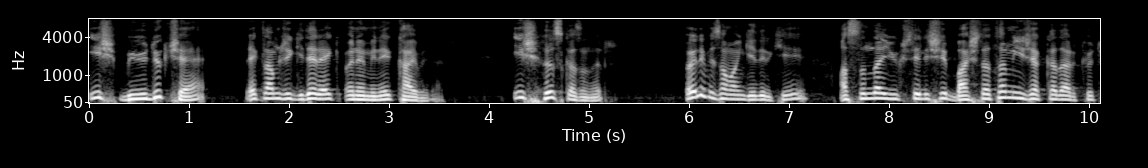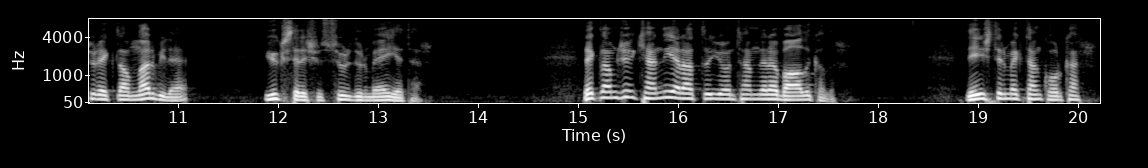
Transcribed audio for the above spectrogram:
İş büyüdükçe reklamcı giderek önemini kaybeder. İş hız kazanır. Öyle bir zaman gelir ki aslında yükselişi başlatamayacak kadar kötü reklamlar bile yükselişi sürdürmeye yeter. Reklamcı kendi yarattığı yöntemlere bağlı kalır. Değiştirmekten korkar.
